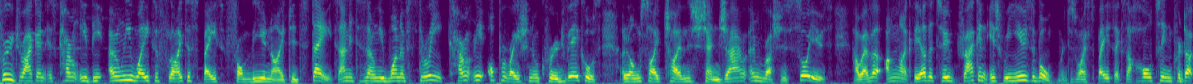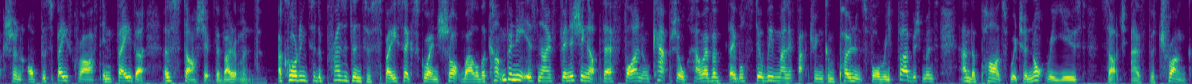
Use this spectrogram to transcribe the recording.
Crew Dragon is currently the only way to fly to space from the United States, and it is only one of three currently operational crewed vehicles, alongside China's Shenzhou and Russia's Soyuz. However, unlike the other two, Dragon is reusable, which is why SpaceX are halting production of the spacecraft in favour of Starship development. According to the president of SpaceX, Gwynne Shotwell, the company is now finishing up their final capsule. However, they will still be manufacturing components for refurbishment and the parts which are not reused, such as the trunk.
